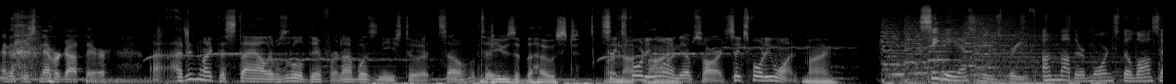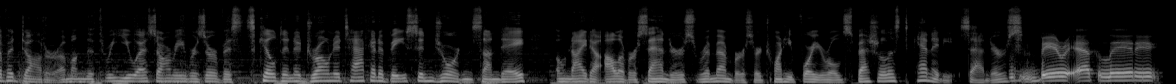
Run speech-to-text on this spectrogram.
and it just never got there. I, I didn't like the style. It was a little different. I wasn't used to it. So we'll tell you. Views of the host. Six forty one. mine. I'm sorry. Six forty one. Mine. CBS News Brief. A mother mourns the loss of a daughter among the three U.S. Army reservists killed in a drone attack at a base in Jordan Sunday. Oneida Oliver Sanders remembers her 24 year old specialist, Kennedy Sanders. Very athletic,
